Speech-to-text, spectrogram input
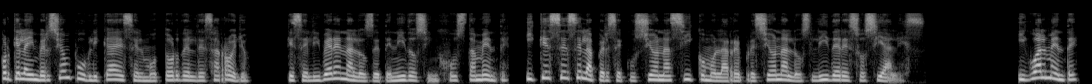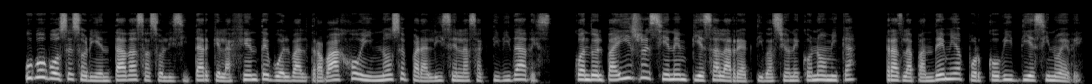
porque la inversión pública es el motor del desarrollo, que se liberen a los detenidos injustamente, y que cese la persecución así como la represión a los líderes sociales. Igualmente, hubo voces orientadas a solicitar que la gente vuelva al trabajo y no se paralicen las actividades, cuando el país recién empieza la reactivación económica, tras la pandemia por COVID-19.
